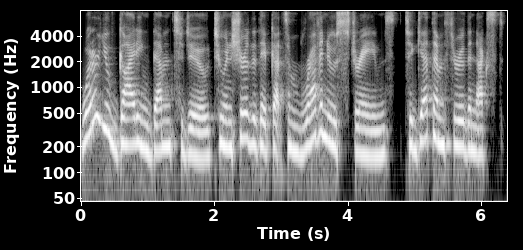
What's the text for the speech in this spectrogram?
What are you guiding them to do to ensure that they've got some revenue streams to get them through the next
